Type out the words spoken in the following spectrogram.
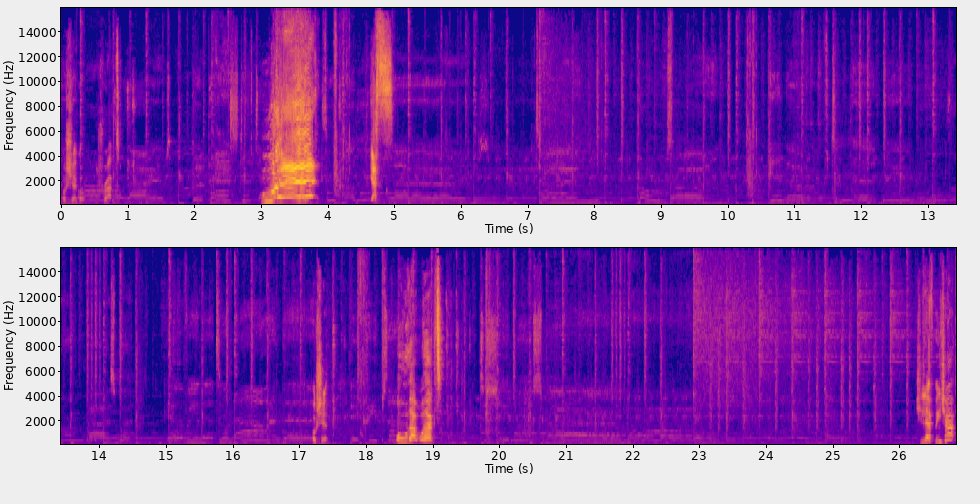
Oh shit, I got trapped. Oh shit. Oh, that worked! She left me, chat?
